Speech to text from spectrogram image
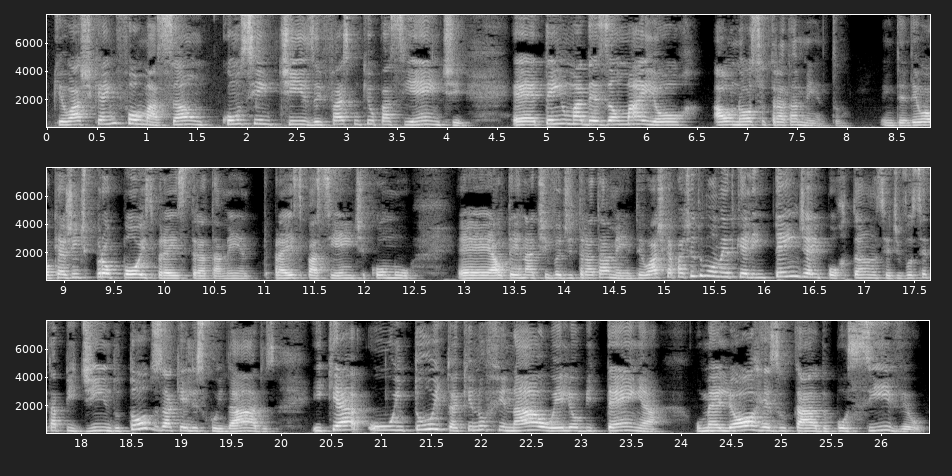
Porque eu acho que a informação conscientiza e faz com que o paciente é, tenha uma adesão maior ao nosso tratamento, entendeu? Ao que a gente propôs para esse tratamento, para esse paciente como é, alternativa de tratamento. Eu acho que a partir do momento que ele entende a importância de você estar tá pedindo todos aqueles cuidados e que a, o intuito é que no final ele obtenha o melhor resultado possível,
